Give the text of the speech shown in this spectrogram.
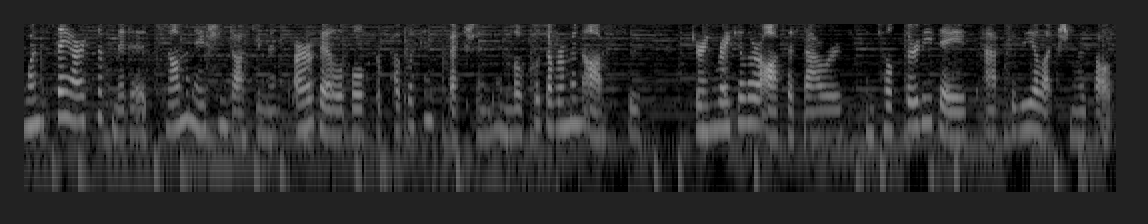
Once they are submitted, nomination documents are available for public inspection in local government offices during regular office hours until 30 days after the election results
